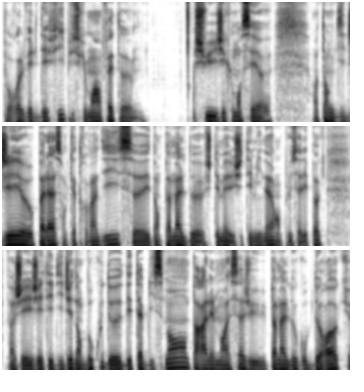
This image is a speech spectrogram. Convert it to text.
pour relever le défi puisque moi en fait j'ai commencé euh, en tant que DJ euh, au Palace en 90 euh, et dans pas mal de, j'étais, mineur en plus à l'époque. Enfin, j'ai, été DJ dans beaucoup de, d'établissements. Parallèlement à ça, j'ai eu pas mal de groupes de rock,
